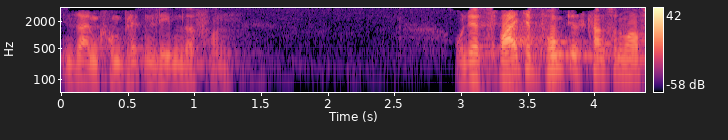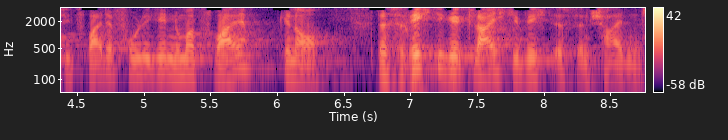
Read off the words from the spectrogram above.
in seinem kompletten Leben davon. Und der zweite Punkt ist, kannst du nochmal auf die zweite Folie gehen, Nummer zwei, genau. Das richtige Gleichgewicht ist entscheidend.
